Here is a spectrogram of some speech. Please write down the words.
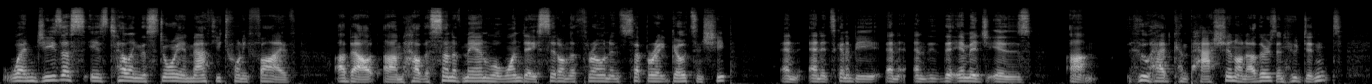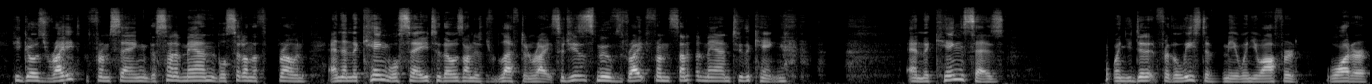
when Jesus is telling the story in Matthew 25 about um, how the Son of Man will one day sit on the throne and separate goats and sheep, and and it's going to be and and the, the image is um, who had compassion on others and who didn't. He goes right from saying the Son of Man will sit on the throne, and then the King will say to those on his left and right. So Jesus moves right from Son of Man to the King, and the King says, "When you did it for the least of me, when you offered." water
